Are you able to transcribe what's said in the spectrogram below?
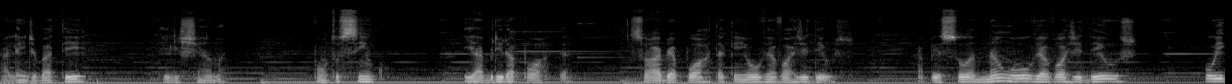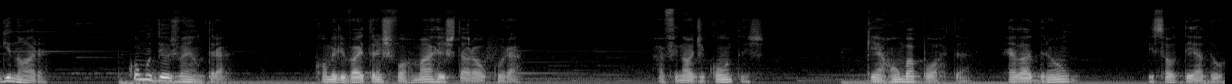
além de bater, ele chama. Ponto 5. E abrir a porta. Só abre a porta quem ouve a voz de Deus. A pessoa não ouve a voz de Deus ou ignora. Como Deus vai entrar? Como ele vai transformar, restaurar ou curar? Afinal de contas, quem arromba a porta é ladrão e salteador.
